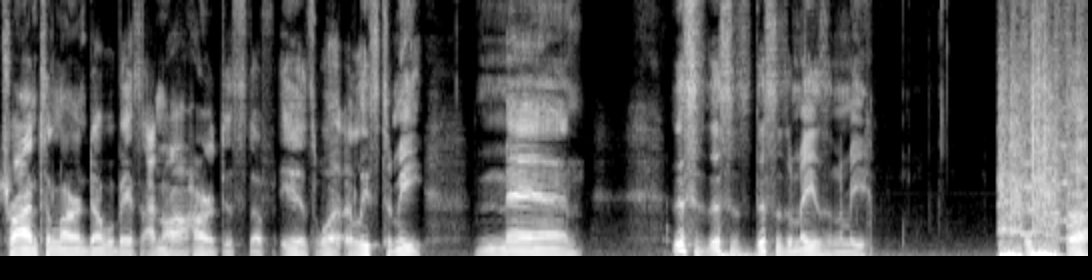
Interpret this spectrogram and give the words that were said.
trying to learn double bass, I know how hard this stuff is, well, at least to me. Man, this is this is this is amazing to me. Uh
